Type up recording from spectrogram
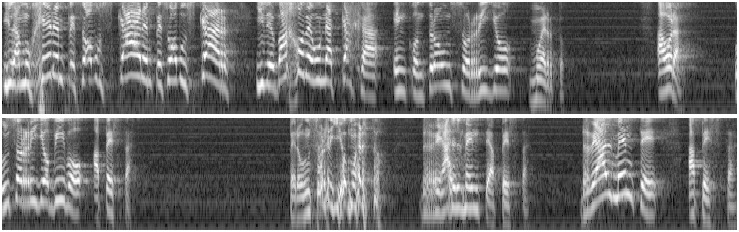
Y la mujer empezó a buscar, empezó a buscar, y debajo de una caja encontró un zorrillo muerto. Ahora, un zorrillo vivo apesta, pero un zorrillo muerto realmente apesta. Realmente apesta.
